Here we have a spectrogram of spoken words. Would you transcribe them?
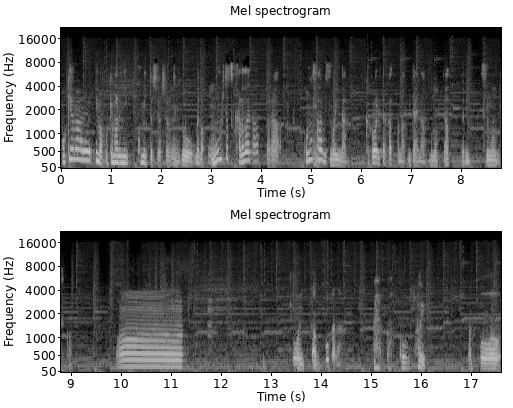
ポケマル、今ポケマルにコミットしてらっしゃるんですけど、うん、なんかもう一つ体があったら、このサービスもいいな、うん、関わりたかったなみたいなものってあったりするものですか？うん、教育、学校かな？あ、学校、はい。学校、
